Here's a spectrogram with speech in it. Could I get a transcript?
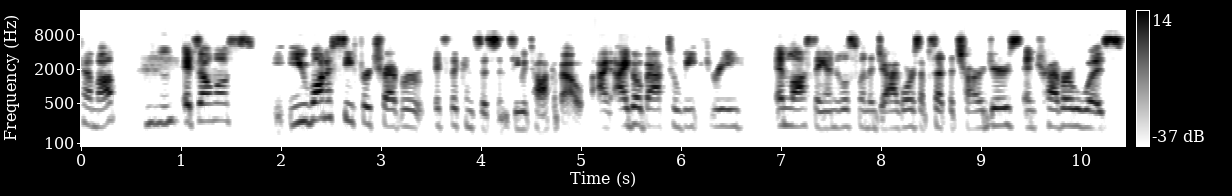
yeah. him up. Mm-hmm. It's almost you want to see for Trevor. It's the consistency we talk about. I, I go back to week three in Los Angeles when the Jaguars upset the Chargers, and Trevor was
